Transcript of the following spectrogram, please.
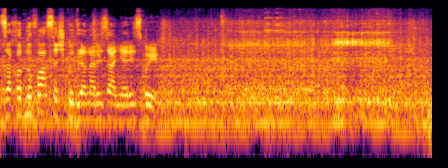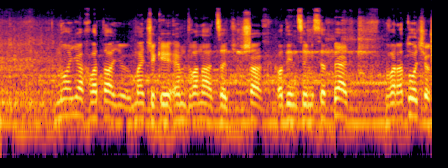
заходну фасочку для нарізання різьби. Ну а я хватаю мечики М12 шаг 1,75, вороточок.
